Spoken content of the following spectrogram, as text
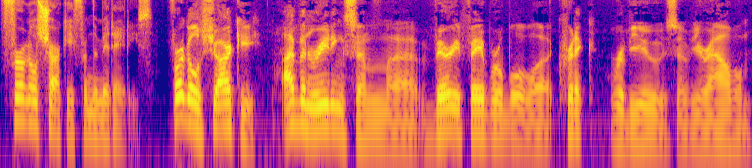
Feargal Sharkey from the mid 80s. Feargal Sharkey, I've been reading some uh, very favorable uh, critic reviews of your album,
